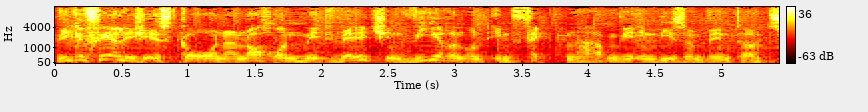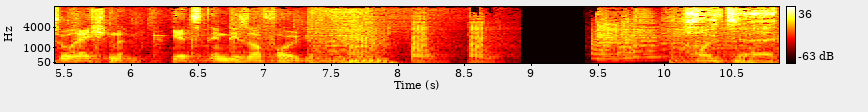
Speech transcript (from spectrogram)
Wie gefährlich ist Corona noch und mit welchen Viren und Infekten haben wir in diesem Winter zu rechnen? Jetzt in dieser Folge. Heute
